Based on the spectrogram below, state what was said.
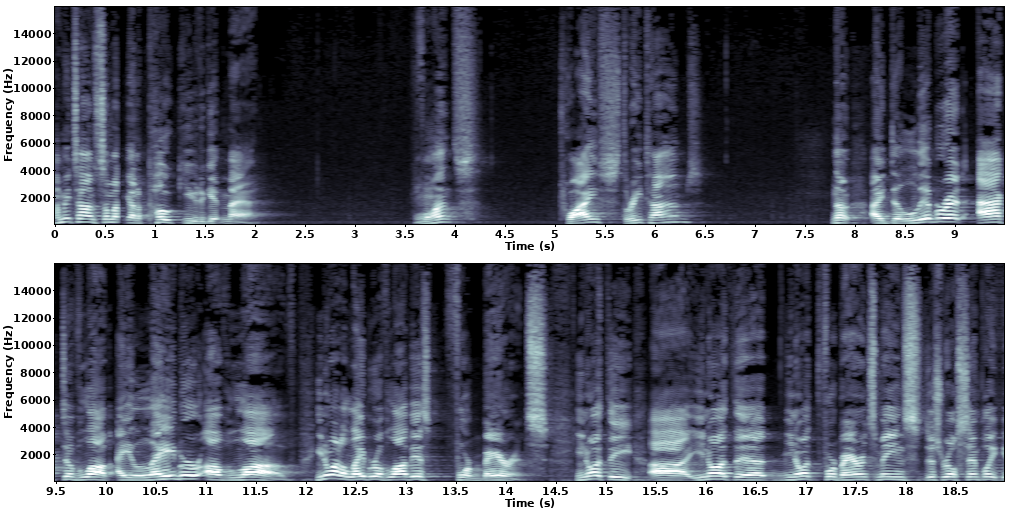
How many times somebody got to poke you to get mad? Once? Twice? Three times? No, a deliberate act of love, a labor of love. You know what a labor of love is? Forbearance. You know what the uh, you know what the you know what forbearance means? Just real simply,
